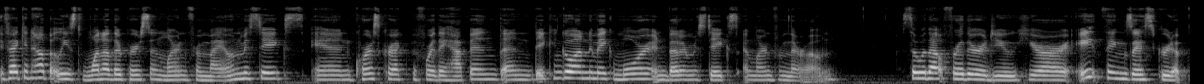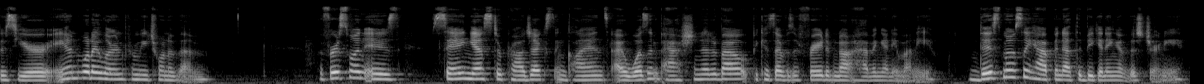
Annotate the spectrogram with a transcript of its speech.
if I can help at least one other person learn from my own mistakes and course correct before they happen, then they can go on to make more and better mistakes and learn from their own. So, without further ado, here are eight things I screwed up this year and what I learned from each one of them. The first one is saying yes to projects and clients I wasn't passionate about because I was afraid of not having any money. This mostly happened at the beginning of this journey.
